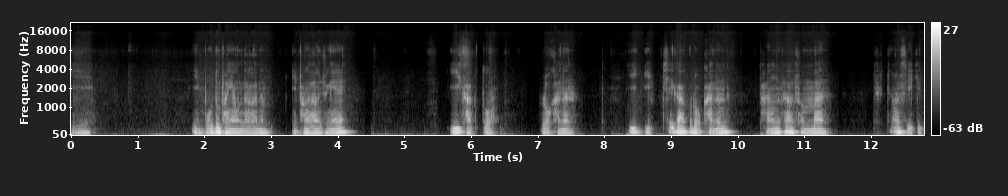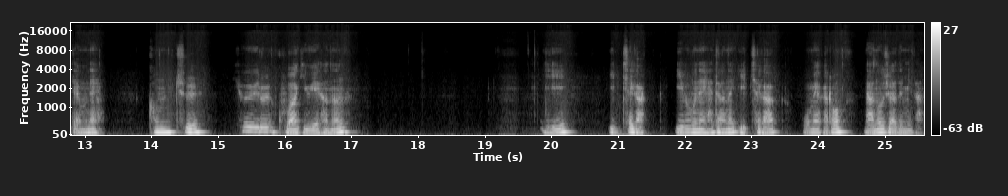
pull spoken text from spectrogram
이, 이 모든 방향으로 나가는 이 방사선 중에 이 각도로 가는 이 입체각으로 가는 방사선만 측정할 수 있기 때문에 검출 효율을 구하기 위해서는 이 입체각 이 부분에 해당하는 입체각 오메가로 나눠줘야 됩니다.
